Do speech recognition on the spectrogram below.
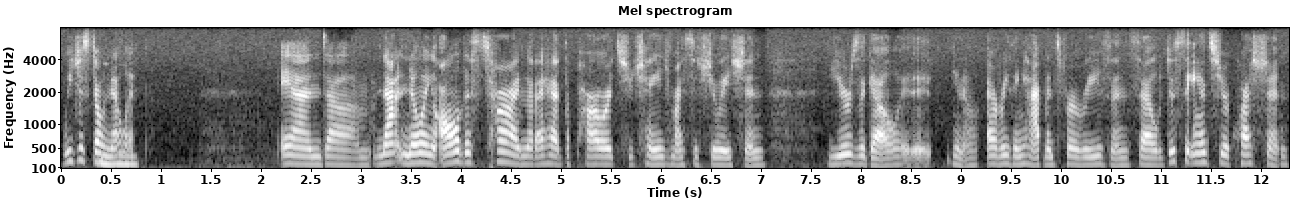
We just don't know Mm-hmm. it. And um, not knowing all this time that I had the power to change my situation years ago, it, you know, everything happens for a reason. So, just to answer your question,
